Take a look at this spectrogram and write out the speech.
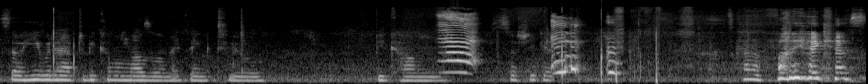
So he would have to become a Muslim, I think, to become. So she could. It's kind of funny, I guess.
